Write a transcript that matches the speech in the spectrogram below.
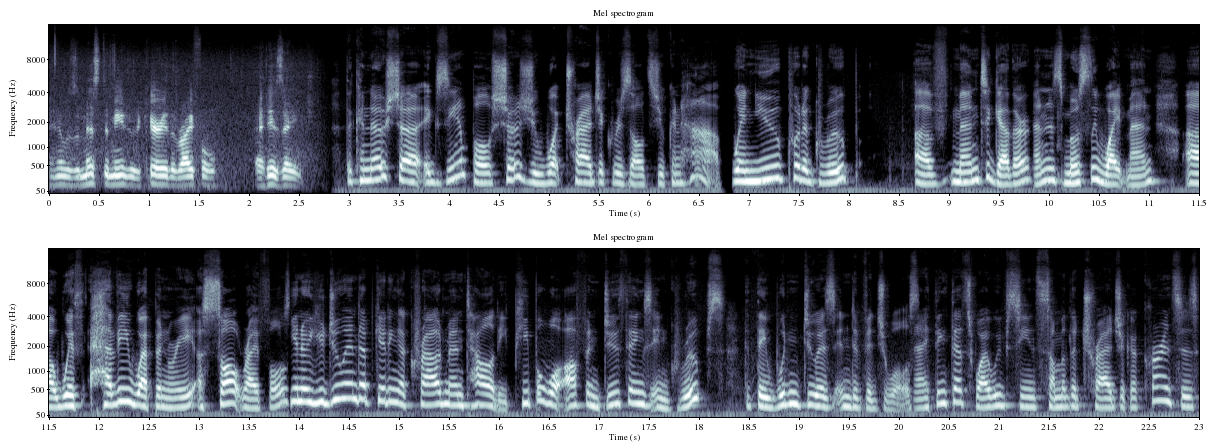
and it was a misdemeanor to carry the rifle at his age. The Kenosha example shows you what tragic results you can have. When you put a group of men together, and it's mostly white men, uh, with heavy weaponry, assault rifles, you know, you do end up getting a crowd mentality. People will often do things in groups that they wouldn't do as individuals. And I think that's why we've seen some of the tragic occurrences.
